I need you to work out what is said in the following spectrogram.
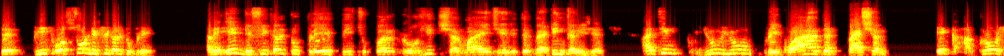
તે pitch was so difficult to play અને એ ડિફિકલ્ટ ટુ પ્લે પીચ ઉપર રોહિત શર્માએ જે રીતે બેટિંગ કરી છે I think you you require that passion એક આક્રોશ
